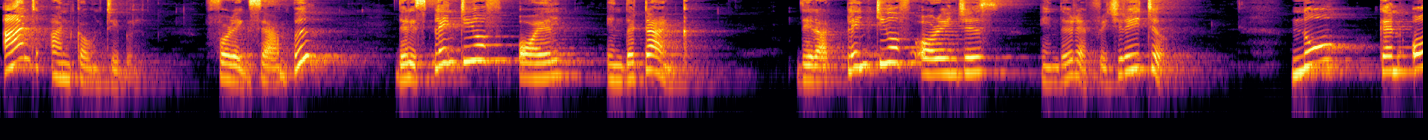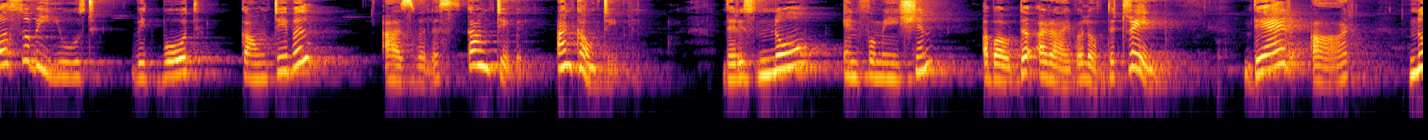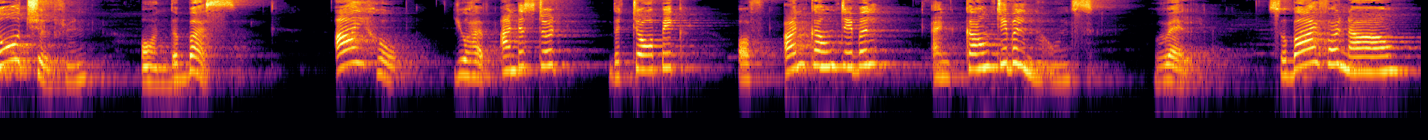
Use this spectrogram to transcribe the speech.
and uncountable. For example, there is plenty of oil in the tank. There are plenty of oranges in the refrigerator. No can also be used with both countable as well as countable, uncountable. There is no information about the arrival of the train. There are no children on the bus. I hope you have understood the topic of uncountable and countable nouns well. So, bye for now.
